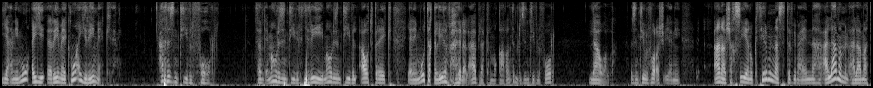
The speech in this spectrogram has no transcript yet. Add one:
يعني مو أي remake مو أي remake يعني. هذا Resident Evil 4 فهمت يعني؟ ما هو Resident Evil 3 ما هو Resident Evil Outbreak يعني مو تقليلا في هذه الألعاب لكن مقارنة ب Resident Evil 4 لا والله. Resident Evil 4 أش- يعني أنا شخصيا وكثير من الناس تتفق معي إنها علامة من علامات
